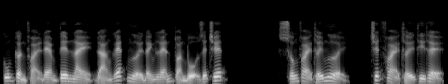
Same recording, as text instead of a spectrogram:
cũng cần phải đem tên này đáng ghét người đánh lén toàn bộ giết chết. Sống phải thấy người, chết phải thấy thi thể.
